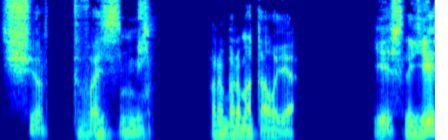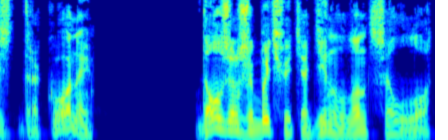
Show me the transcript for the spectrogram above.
«Черт возьми!» — пробормотал я. «Если есть драконы, должен же быть хоть один ланцелот.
